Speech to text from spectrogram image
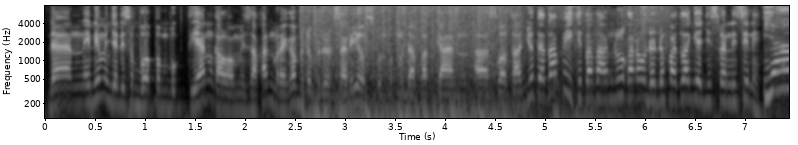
Dan ini menjadi sebuah pembuktian kalau misalkan mereka benar-benar serius untuk mendapatkan uh, slot selanjutnya. Tapi kita tahan dulu karena udah ada fight lagi Aji Sven di sini. Ya,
